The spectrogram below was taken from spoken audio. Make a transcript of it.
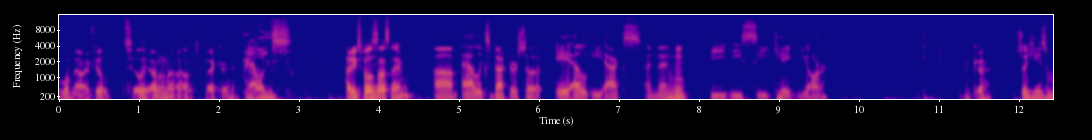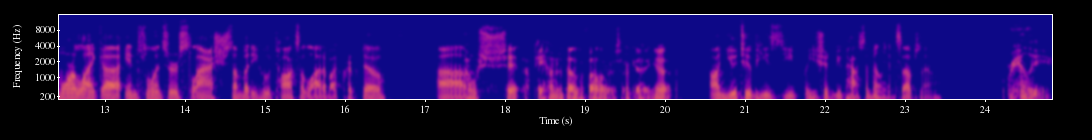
well, now I feel silly. I don't know Alex Becker. Alex, how do you spell his last name? Um, Alex Becker. So A L E X and then Mhm. B E C K E R. Okay. So he's more like a influencer slash somebody who talks a lot about crypto. Um, oh shit, eight hundred thousand followers. Okay, yeah. on YouTube, he's he he should be past a million subs now. Really?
